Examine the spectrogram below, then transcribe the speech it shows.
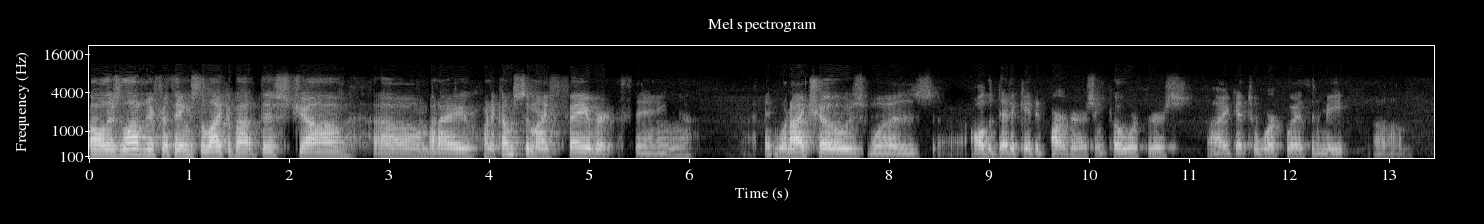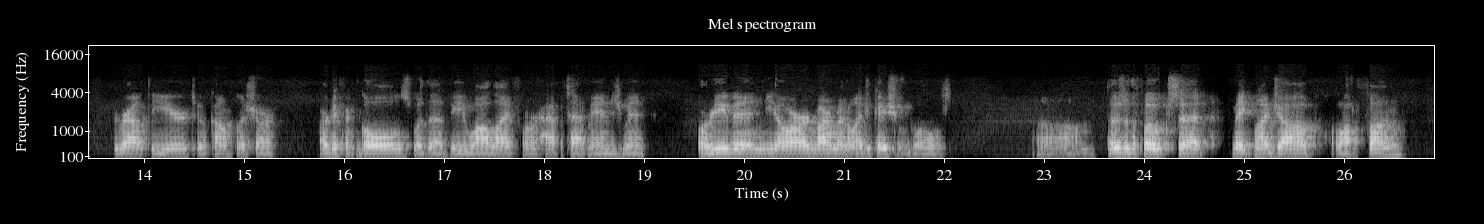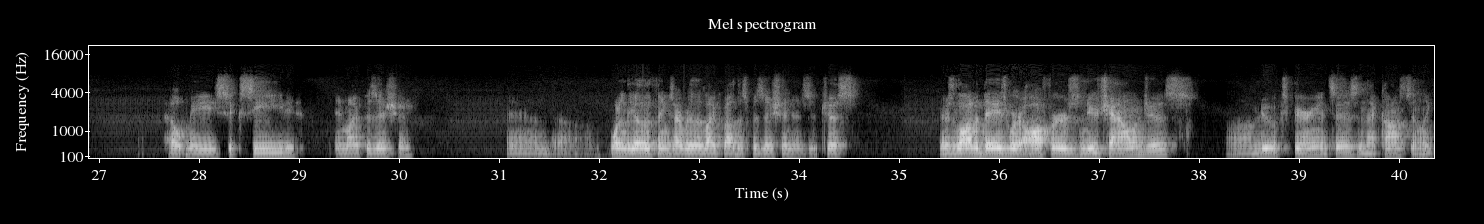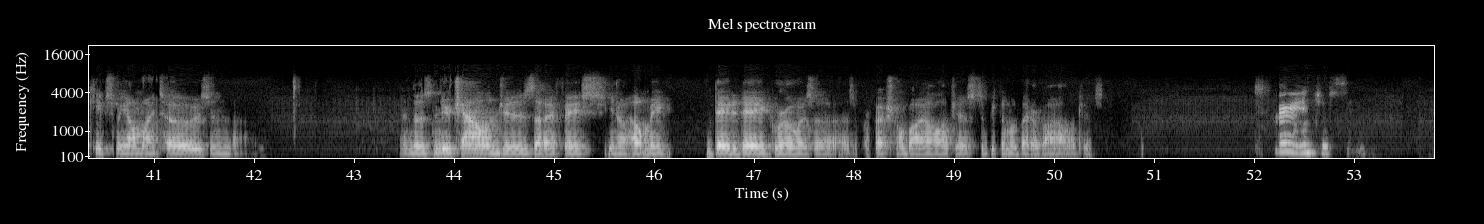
Oh, there's a lot of different things to like about this job, um, but I, when it comes to my favorite thing, I think what I chose was uh, all the dedicated partners and coworkers I get to work with and meet um, throughout the year to accomplish our our different goals, whether that be wildlife or habitat management, or even you know our environmental education goals. Um, those are the folks that make my job a lot of fun, help me succeed in my position. And uh, one of the other things I really like about this position is it just there's a lot of days where it offers new challenges, um, new experiences, and that constantly keeps me on my toes. And uh, and those new challenges that I face, you know, help me day to day grow as a as a professional biologist to become a better biologist. Very interesting.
